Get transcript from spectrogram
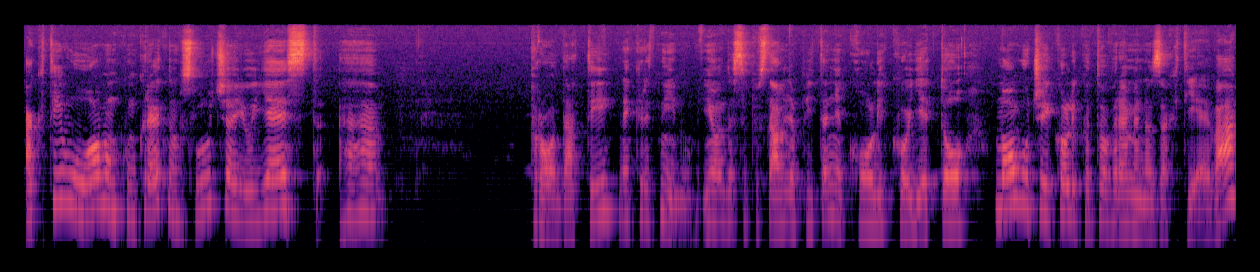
aktivu u ovom konkretnom slučaju jest prodati nekretninu. I onda se postavlja pitanje koliko je to moguće i koliko to vremena zahtjeva.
